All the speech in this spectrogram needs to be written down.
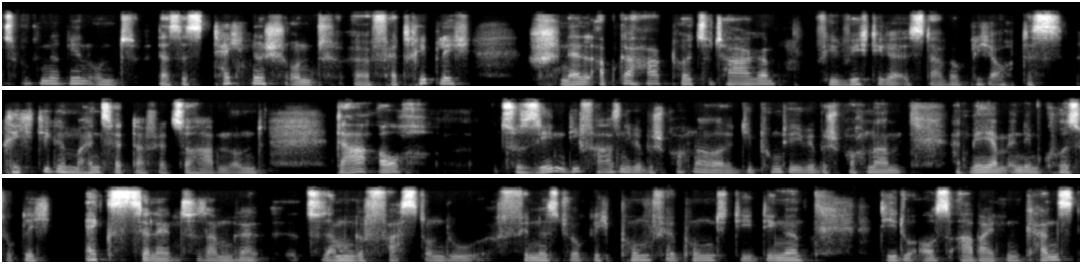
zu generieren? Und das ist technisch und äh, vertrieblich schnell abgehakt heutzutage. Viel wichtiger ist da wirklich auch das richtige Mindset dafür zu haben und da auch zu sehen, die Phasen, die wir besprochen haben oder die Punkte, die wir besprochen haben, hat mir ja am Ende im Kurs wirklich exzellent zusammenge zusammengefasst und du findest wirklich Punkt für Punkt die Dinge, die du ausarbeiten kannst.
